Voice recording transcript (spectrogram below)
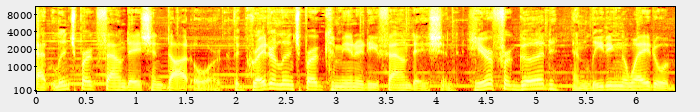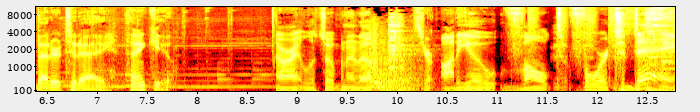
at lynchburgfoundation.org. The Greater Lynchburg Community Foundation, here for good and leading the way to a better today. Thank you. All right, let's open it up. It's your audio vault for today.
